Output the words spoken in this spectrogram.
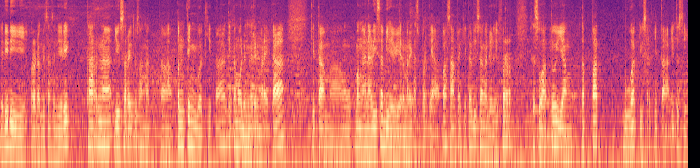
Jadi di produk desain sendiri karena user itu sangat uh, penting buat kita kita mau dengerin mereka kita mau menganalisa behavior mereka seperti apa sampai kita bisa ngedeliver sesuatu yang tepat buat user kita. Itu sih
